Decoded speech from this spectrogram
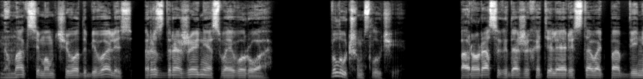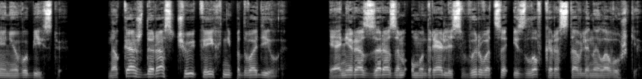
но максимум, чего добивались – раздражения своего руа. В лучшем случае. Пару раз их даже хотели арестовать по обвинению в убийстве. Но каждый раз чуйка их не подводила, и они раз за разом умудрялись вырваться из ловко расставленной ловушки,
